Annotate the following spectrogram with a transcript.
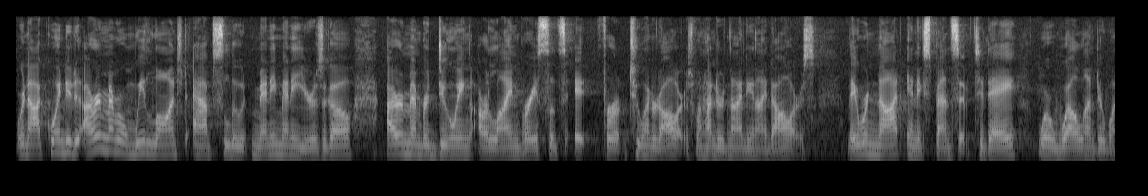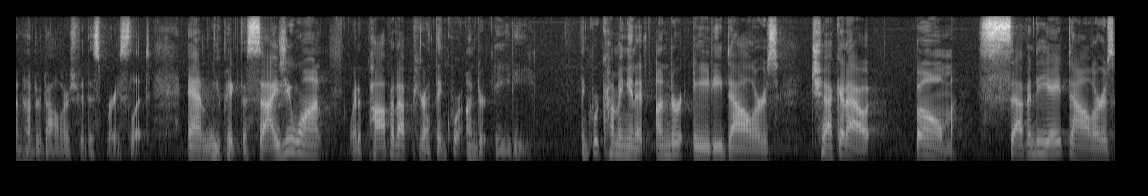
We're not going to do, I remember when we launched Absolute many, many years ago, I remember doing our line bracelets for $200, $199. They were not inexpensive. Today, we're well under $100 for this bracelet. And you pick the size you want. We're gonna pop it up here. I think we're under 80. I think we're coming in at under $80. Check it out. Boom. $78.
